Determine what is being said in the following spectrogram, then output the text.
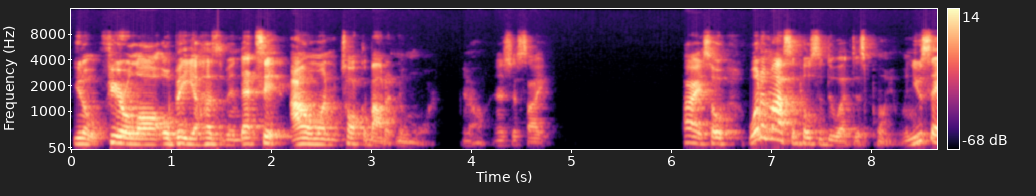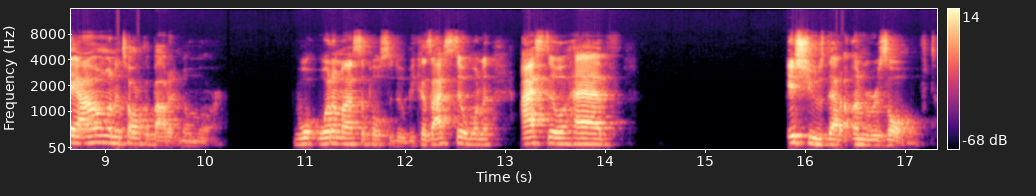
you know, fear Allah, obey your husband. That's it. I don't want to talk about it no more. You know, and it's just like, all right, so what am I supposed to do at this point? When you say I don't want to talk about it no more, what, what am I supposed to do? Because I still want to, I still have issues that are unresolved.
